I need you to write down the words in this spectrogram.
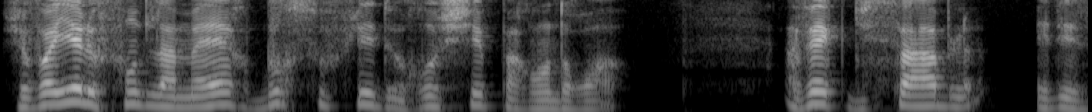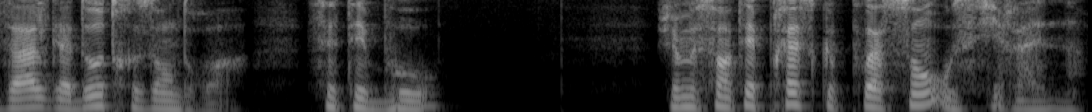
Je voyais le fond de la mer boursouflé de rochers par endroits avec du sable et des algues à d'autres endroits. C'était beau. Je me sentais presque poisson ou sirène.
